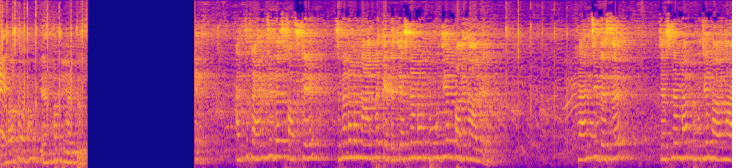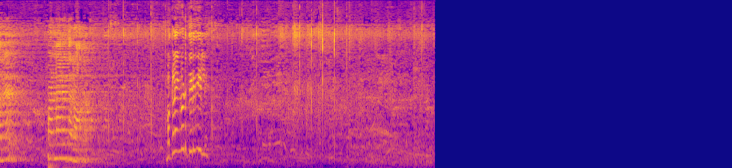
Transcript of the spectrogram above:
സ്ഥാനം എൺപത്തിയെട്ട്. അടുത്ത ഫാൻസി ഫസ്റ്റ് നമ്പർ നാൽപ്പത്തി എട്ട് ചെസ് നമ്പർ പൂജ്യം പതിനാല്. ഫാൻസി ഡ്രസ് ചെസ് നമ്പർ പൂജ്യം പതിനാല്. പണ്ണാരത്തറ മക്കളെ ഇങ്ങോട്ട് തിരിഞ്ഞില്ലേ?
